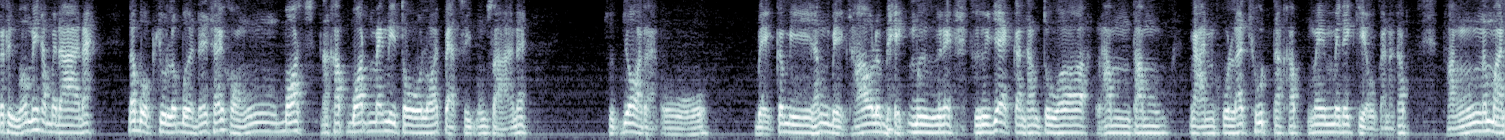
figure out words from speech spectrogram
ก็ถือว่าไม่ธรรมดานะ ระบบจุดระเบิดได้ใช้ของบอสนะครับบอสแมกนิโต 180 องศานะ สุดยอดอะ โอ้เบรกก็มีทั้งเบรกเท้าและเบรกมือเนี่ยคือแยกกันทำตัวทำทำงานคนละชุดนะครับ ไม่ไม่ได้เกี่ยวกันนะครับ ถังน้ำมัน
